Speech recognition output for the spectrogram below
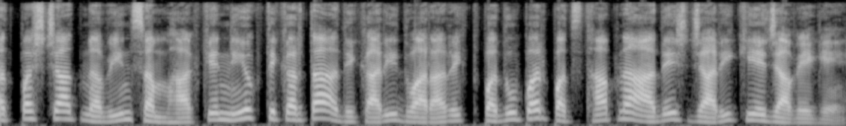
तत्पश्चात नवीन संभाग के नियुक्तिकर्ता अधिकारी द्वारा रिक्त पदों पर पदस्थापना आदेश जारी किए जावेंगे।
